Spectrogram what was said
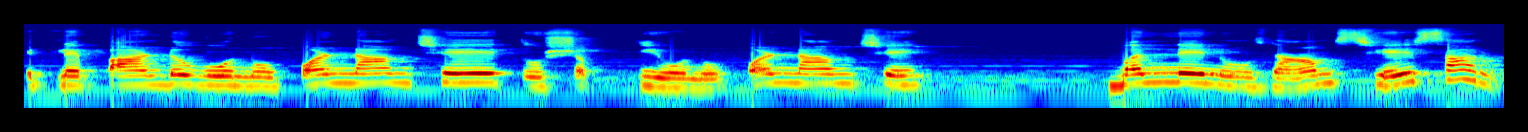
એટલે પાંડવોનું પણ નામ છે, તો શક્તિઓનું પણ નામ છે. બંનેનું નામ છે સારું.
